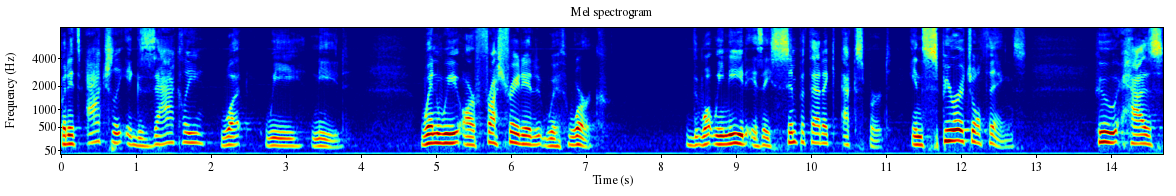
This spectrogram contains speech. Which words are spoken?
But it's actually exactly what we need. When we are frustrated with work, what we need is a sympathetic expert in spiritual things who has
